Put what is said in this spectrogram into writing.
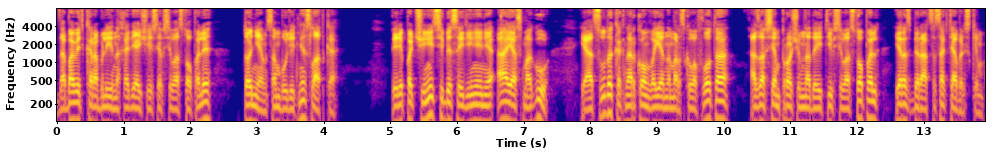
добавить корабли, находящиеся в Севастополе, то немцам будет несладко. Переподчинить себе соединение А я смогу, и отсюда, как нарком военно-морского флота, а за всем прочим надо идти в Севастополь и разбираться с Октябрьским.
